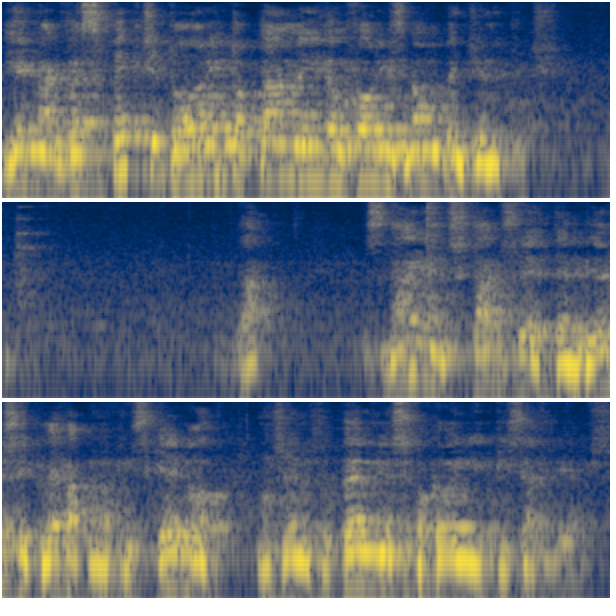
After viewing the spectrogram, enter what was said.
Jednak w aspekcie teorii totalnej euforii znowu będziemy tyć. Znając także ten wierszyk Lecha Konopińskiego, możemy zupełnie spokojnie pisać wiersze.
